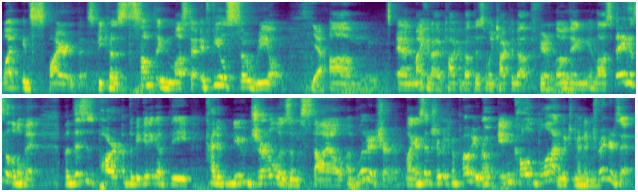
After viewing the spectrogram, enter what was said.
what inspired this because something must have. It feels so real. Yeah. Um, and Mike and I have talked about this when we talked about Fear and Loathing in Las Vegas a little bit. But this is part of the beginning of the kind of new journalism style of literature. Like I said, Truman Capote wrote In Cold Blood, which kind Mhm. of triggers it.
